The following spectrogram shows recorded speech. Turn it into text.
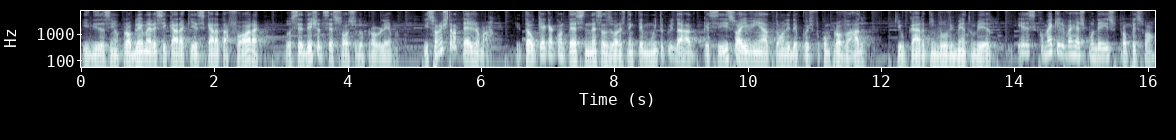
e diz assim, o problema era esse cara aqui, esse cara tá fora, você deixa de ser sócio do problema. Isso é uma estratégia, Marco. Então o que é que acontece nessas horas? Tem que ter muito cuidado, porque se isso aí vier à tona e depois for comprovado que o cara tem envolvimento mesmo, esse- como é que ele vai responder isso para o pessoal?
